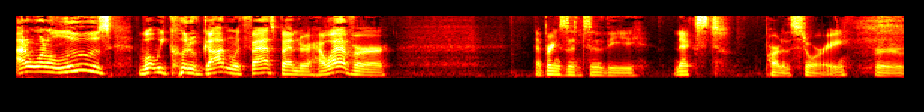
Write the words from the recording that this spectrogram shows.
I don't want to lose what we could have gotten with Fassbender. However, that brings us into the next part of the story for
